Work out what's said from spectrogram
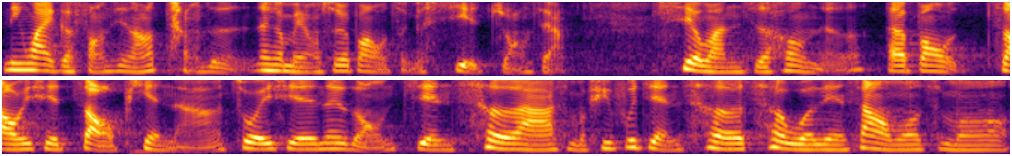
另外一个房间，然后躺着，那个美容师就帮我整个卸妆，这样卸完之后呢，他要帮我照一些照片啊，做一些那种检测啊，什么皮肤检测，测我脸上有没有什么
